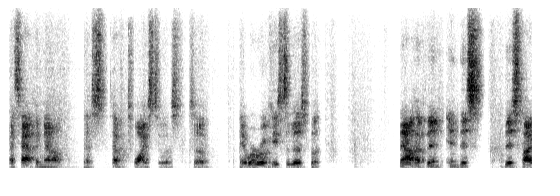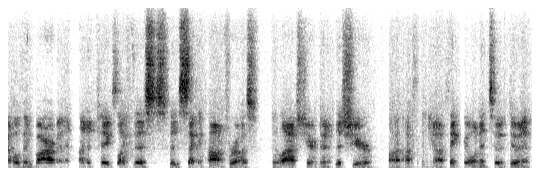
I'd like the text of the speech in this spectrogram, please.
that's happened now that's happened twice to us. So yeah, we're rookies to this, but now have been in this this type of environment and hunted pigs like this for the second time for us. The last year and doing it this year, uh, I you know I think going into it doing it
